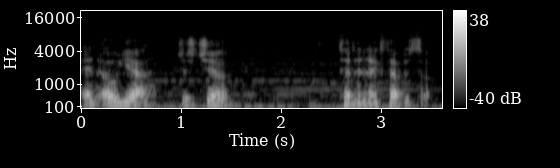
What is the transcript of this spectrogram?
And oh, yeah, just chill to the next episode.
